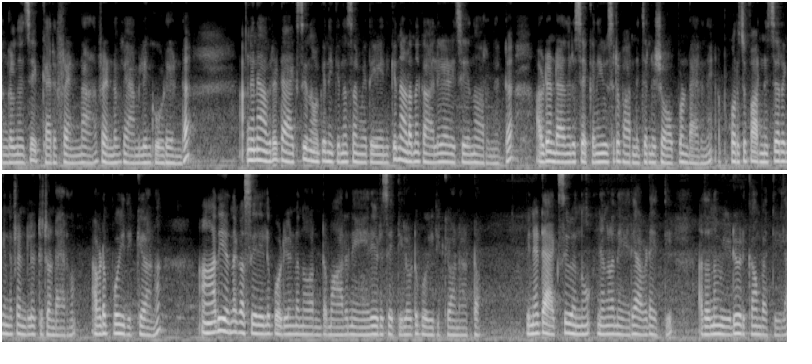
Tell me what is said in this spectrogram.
അങ്കിൾ എന്ന് വെച്ചാൽ ഇക്കാരെ ഫ്രണ്ടാണ് ഫ്രണ്ടും ഫാമിലിയും കൂടെയുണ്ട് അങ്ങനെ അവർ ടാക്സി നോക്കി നിൽക്കുന്ന സമയത്ത് എനിക്ക് നടന്ന് കാൽ കഴിച്ചതെന്ന് പറഞ്ഞിട്ട് അവിടെ ഉണ്ടായിരുന്നൊരു സെക്കൻഡ് യൂസ്ഡ് ഫർണിച്ചറിന്റെ ഷോപ്പ് ഉണ്ടായിരുന്നേ. അപ്പോൾ കുറച്ച് ഫർണിച്ചർ ഇങ്ങനെ ഫ്രണ്ടിൽ ഇട്ടിട്ടുണ്ടായിരുന്നു. അവിടെ പോയി ഇരിക്കുകയാണ് ആദ്യം ഇരുന്ന കസേരയിൽ പൊടിയുണ്ടെന്ന് പറഞ്ഞിട്ട് മാറി നേരെ ഒരു സെറ്റിലോട്ട് പോയിരിക്കുകയാണ് കേട്ടോ. പിന്നെ ടാക്സി വന്നു. ഞങ്ങൾ നേരെ അവിടെ എത്തി. അതൊന്നും വീഡിയോ എടുക്കാൻ പറ്റിയില്ല.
